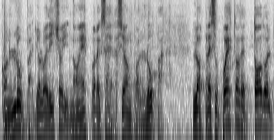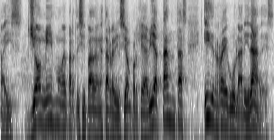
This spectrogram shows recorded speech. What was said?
con lupa, yo lo he dicho y no es por exageración, con lupa, los presupuestos de todo el país. Yo mismo he participado en esta revisión porque había tantas irregularidades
